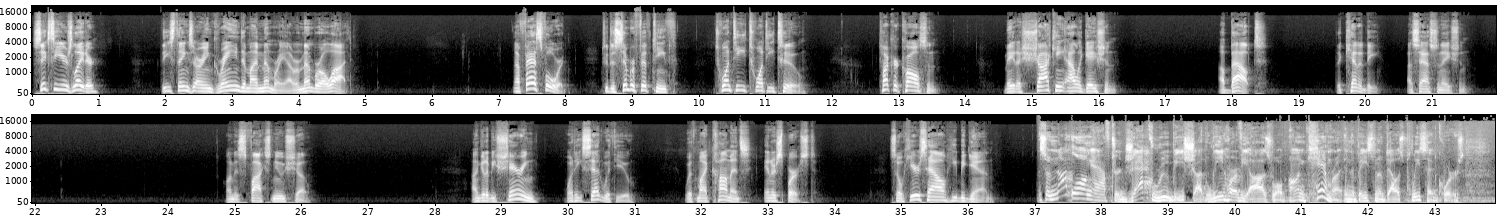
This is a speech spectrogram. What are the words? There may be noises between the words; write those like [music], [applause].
60 years later, these things are ingrained in my memory. I remember a lot. Now, fast forward to December 15th, 2022. Tucker Carlson made a shocking allegation about the Kennedy assassination on his Fox News show. I'm going to be sharing what he said with you with my comments interspersed. So here's how he began. So, not long after Jack Ruby shot Lee Harvey Oswald on camera in the basement of Dallas police headquarters,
